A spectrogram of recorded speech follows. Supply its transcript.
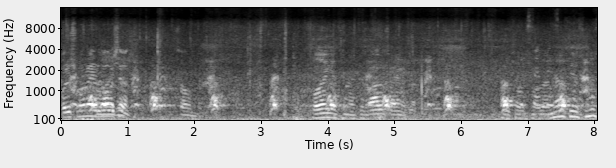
Konuşmama yerde başlayalım. Sağ olun. Kolay gelsin arkadaşlar. Abi Ne yapıyorsunuz?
